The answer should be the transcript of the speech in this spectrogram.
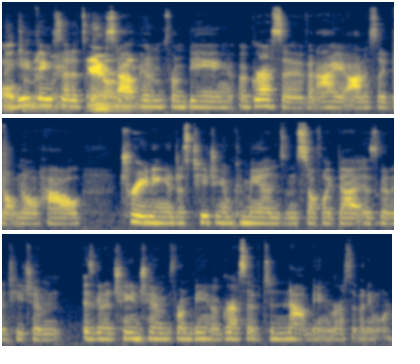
and he thinks that it's going to stop money. him from being aggressive, and I honestly don't know how training and just teaching him commands and stuff like that is going to teach him is going to change him from being aggressive to not being aggressive anymore.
